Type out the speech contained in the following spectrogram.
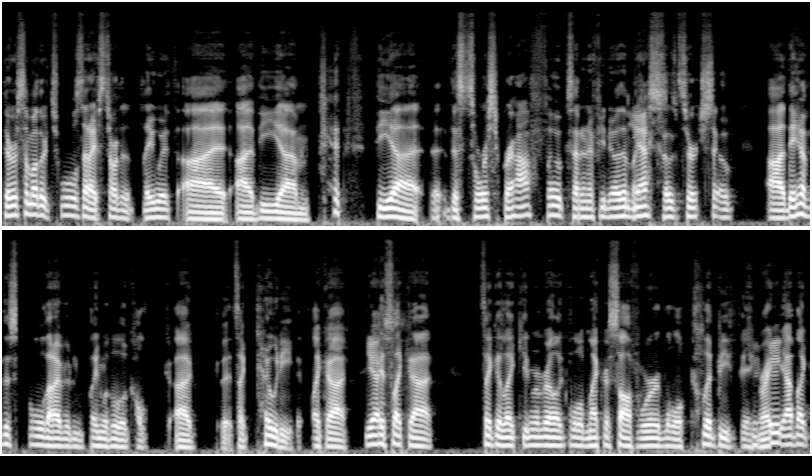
there are some other tools that I've started to play with. Uh, uh, the um, the uh, the- the Sourcegraph folks. I don't know if you know them. Like Yes. Code Search. So uh, they have this tool that I've been playing with a little called uh, it's like Cody. It's like a yes, it's like a it's like a like you remember like a little Microsoft Word little clippy thing, right? You have like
